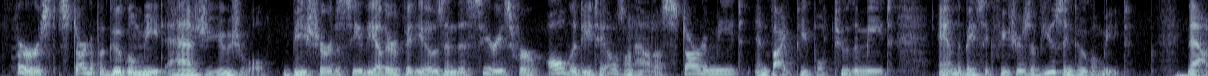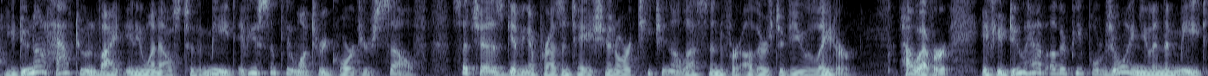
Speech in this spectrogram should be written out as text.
First, start up a Google Meet as usual. Be sure to see the other videos in this series for all the details on how to start a meet, invite people to the meet, and the basic features of using Google Meet. Now, you do not have to invite anyone else to the meet if you simply want to record yourself, such as giving a presentation or teaching a lesson for others to view later. However, if you do have other people join you in the meet,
